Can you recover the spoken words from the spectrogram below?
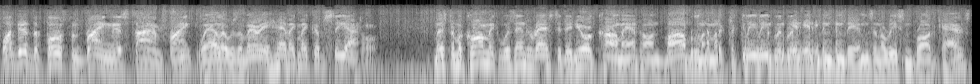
What did the postman bring this time, Frank? Well, it was a very heavy make of Seattle. Mr. McCormick was interested in your comment on Bob Lemon the Cleveland Indians in a recent broadcast.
